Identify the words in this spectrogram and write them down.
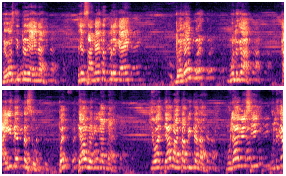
व्यवस्थित तरी आहे ना. म्हणजे सांगायचं तात्पर्य काय? भले मुलगा काही देत नसू पण त्या वडिलांना किंवा त्या माता पित्याला मुलाविषयी मुलगा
